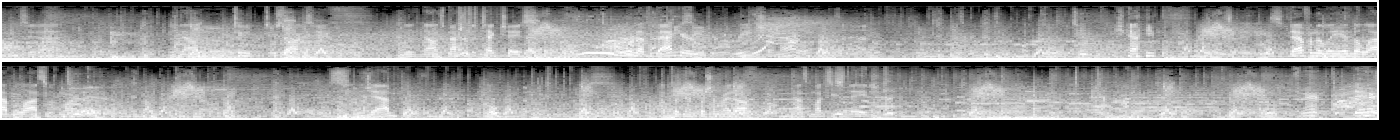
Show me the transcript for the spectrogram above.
Don't want to see that. He's down two two stocks here. Little down smash with a tech chase. Ooh, and a back air reach and now. Yeah, he, he's, he's definitely in the lab lots with Marth. The jab. Oh, up they're gonna push him right off. Now it's Mux's stage. Fair. There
